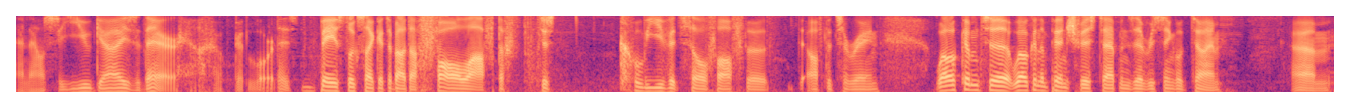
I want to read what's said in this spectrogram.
And I'll see you guys there. Oh, good lord. This base looks like it's about to fall off the... Just cleave itself off the off the terrain. welcome to welcome to pinch fist happens every single time. Um,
